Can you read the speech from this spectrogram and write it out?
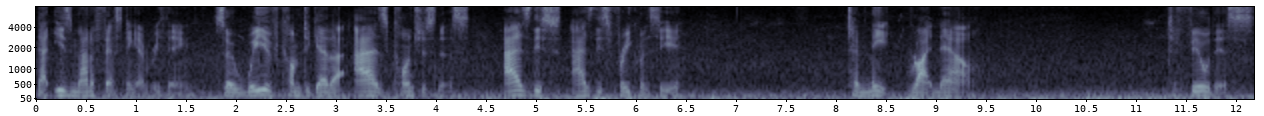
that is manifesting everything. So we have come together as consciousness, as this as this frequency to meet right now. To feel this.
